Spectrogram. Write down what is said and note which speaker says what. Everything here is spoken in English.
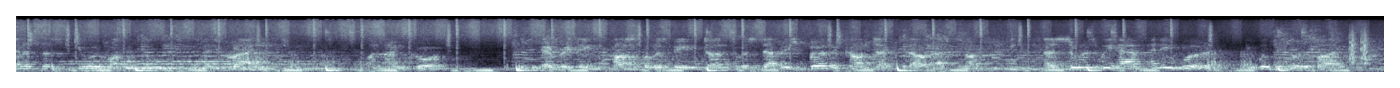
Speaker 1: pilotless dual rocket has crashed on Angkor. Everything possible is being done to establish further contact with our astronauts. As soon as we have any word, you will be notified.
